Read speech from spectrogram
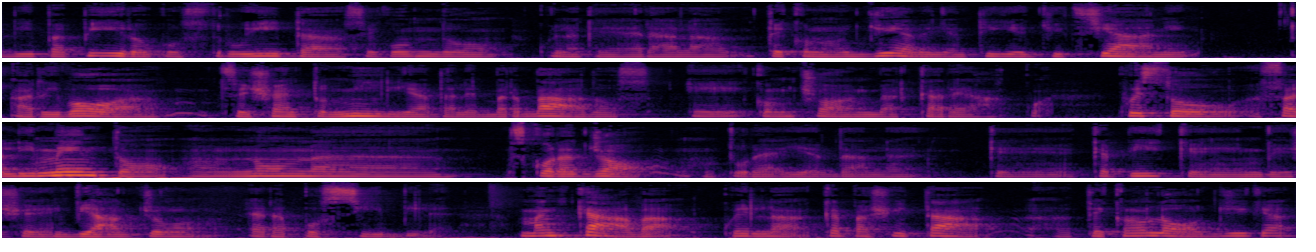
di papiro costruita secondo quella che era la tecnologia degli antichi egiziani, arrivò a 600 miglia dalle Barbados e cominciò a imbarcare acqua. Questo fallimento eh, non eh, scoraggiò Tureyer che capì che invece il viaggio era possibile. Mancava quella capacità eh, tecnologica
